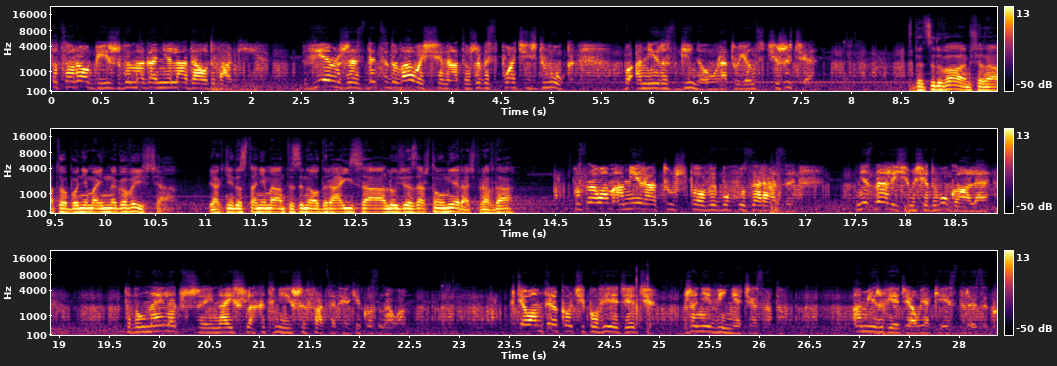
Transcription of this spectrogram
To, co robisz, wymaga nie lada odwagi. Wiem, że zdecydowałeś się na to, żeby spłacić dług, bo Amir zginął, ratując ci życie. Zdecydowałem się na to, bo nie ma innego wyjścia. Jak nie dostaniemy antyzyny od Raisa, ludzie zaczną umierać, prawda? Poznałam Amira tuż po wybuchu zarazy. Nie znaliśmy się długo, ale to był najlepszy i najszlachetniejszy facet, jakiego znałam. Chciałam tylko ci powiedzieć, że nie winię cię za to. Amir wiedział, jakie jest ryzyko.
